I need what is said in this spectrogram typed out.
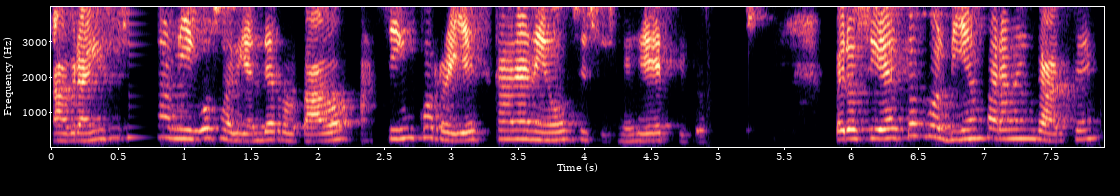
Abraham y sus amigos habían derrotado a cinco reyes cananeos y sus ejércitos. Pero si estos volvían para vengarse,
